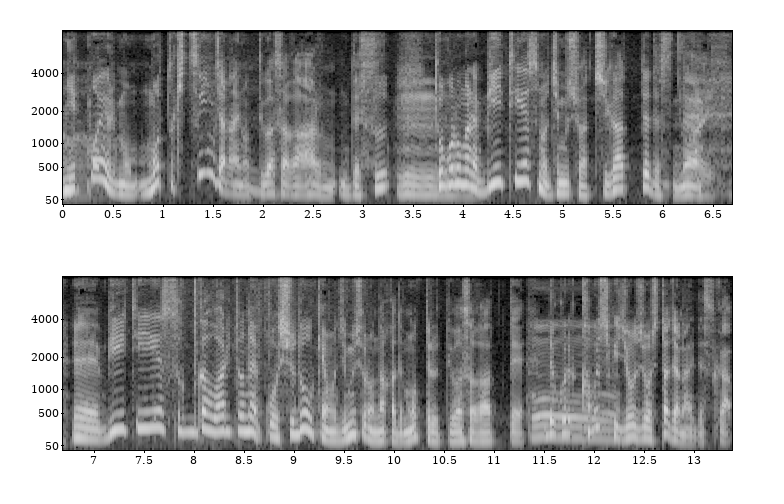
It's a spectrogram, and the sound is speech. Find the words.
日本よりももっときついんじゃないのって噂があるんです。ところがね BTS の事務所は違ってですね、はい、えー、BTS が割とねこう主導権を事務所の中で持ってるって噂があって、でこれ株式上場したじゃないですか。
